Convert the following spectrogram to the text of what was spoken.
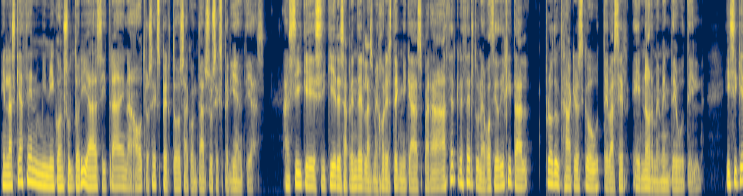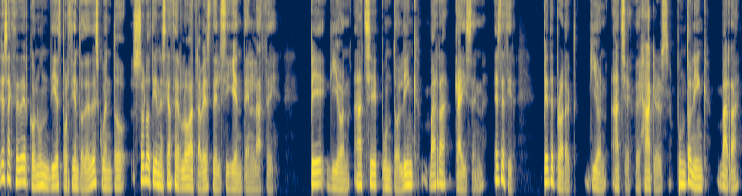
en las que hacen mini consultorías y traen a otros expertos a contar sus experiencias. Así que si quieres aprender las mejores técnicas para hacer crecer tu negocio digital, Product Hackers Go te va a ser enormemente útil. Y si quieres acceder con un 10% de descuento, solo tienes que hacerlo a través del siguiente enlace p-h.link barra Kaizen, es decir, p de product-h de hackers.link barra.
